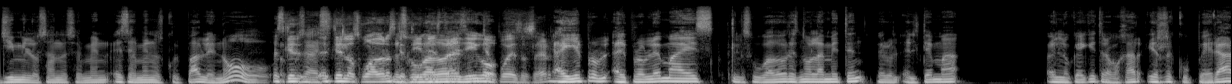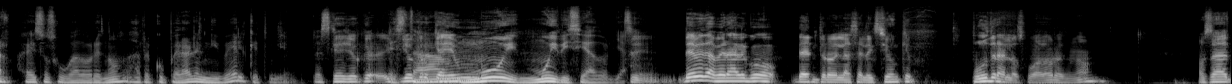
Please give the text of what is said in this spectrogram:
Jimmy Lozano es el, men- es el menos culpable, ¿no? O- Es que, o sea, es que los jugadores los que jugadores, ¿qué digo, puedes hacer? Ahí el, prob- el problema es que los jugadores no la meten, pero el, el tema en lo que hay que trabajar es recuperar a esos jugadores, ¿no? A recuperar el nivel que tuvieron. Es que yo, Está yo creo que hay un... muy, muy viciado ya. Sí, debe de haber algo dentro de la selección que pudra a los jugadores, ¿no? O sea,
